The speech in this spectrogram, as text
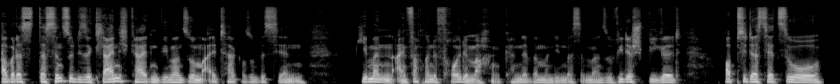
Aber das, das sind so diese Kleinigkeiten, wie man so im Alltag auch so ein bisschen jemanden einfach mal eine Freude machen kann, ne? wenn man dem das immer so widerspiegelt. Ob sie das jetzt so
